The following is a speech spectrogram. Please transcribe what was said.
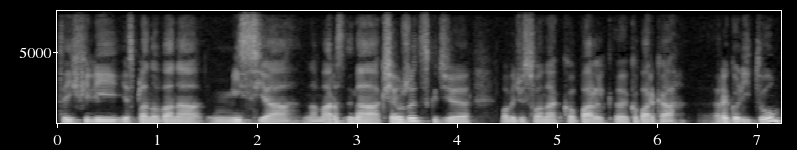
tej chwili jest planowana misja na, Mars, na Księżyc, gdzie ma być wysłana kopar, koparka regolitu.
